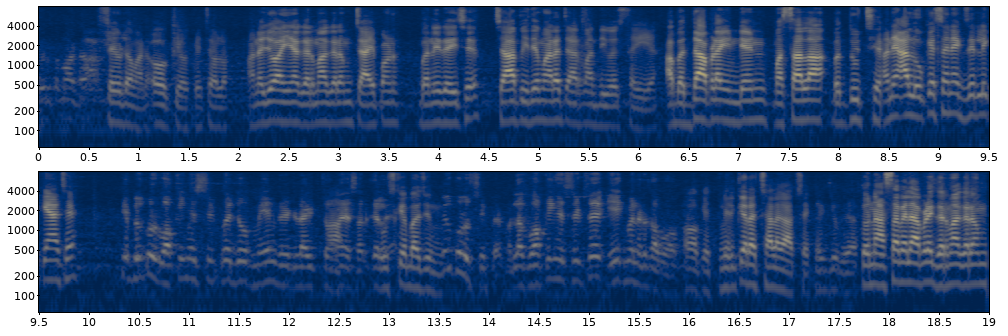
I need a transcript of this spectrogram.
સેવ ટમાટર ઓકે ઓકે ચલો. અને જો અહીંયા ગરમા ગરમ ચાય પણ બની રહી છે. ચા પીધે મારા ચાર પાંચ દિવસ થઈ ગયા. આ બધા આપણા ઇન્ડિયન મસાલા બધું જ છે. અને આ લોકેશન એક્ઝેક્ટલી ક્યાં છે? ये बिल्कुल वॉकिंग स्ट्रीट पे जो मेन रेड लाइट जो है सर्कल उसके बाजू में बिल्कुल उसी पे मतलब वॉकिंग स्ट्रीट से एक मिनट का वॉक ओके मिलकर अच्छा लगा आपसे थैंक यू तो नास्ता પહેલા આપણે ગરમા ગરમ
